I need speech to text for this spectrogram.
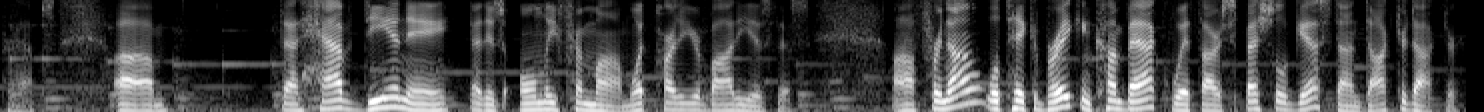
perhaps, um, that have DNA that is only from mom. What part of your body is this? Uh, for now, we'll take a break and come back with our special guest on Dr. Doctor.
